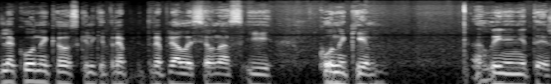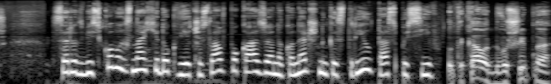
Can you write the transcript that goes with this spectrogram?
для коника, оскільки трап- траплялися в нас і коники глиняні теж. Серед військових знахідок В'ячеслав показує наконечники стріл та списів. Така от двошипна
